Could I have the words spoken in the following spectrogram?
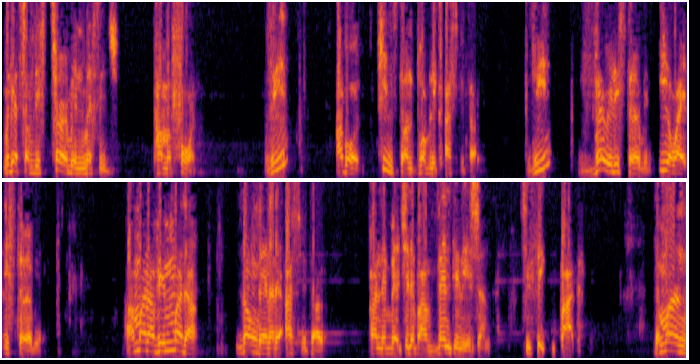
me get some disturbing message from my phone. See? About Kingston Public Hospital. See? Very disturbing. Ear white disturbing. A man of his mother down there in the hospital on the bed. She live on ventilation. She sick bad. The man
